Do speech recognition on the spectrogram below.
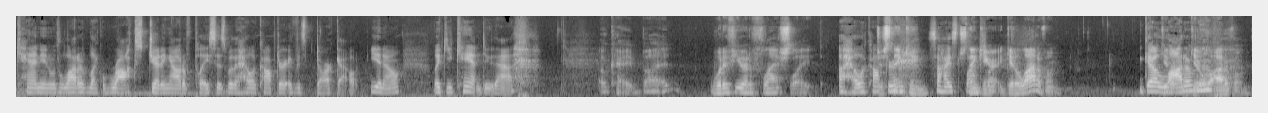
canyon with a lot of like rocks jetting out of places with a helicopter if it's dark out, you know? Like you can't do that. Okay, but what if you had a flashlight? A helicopter Just thinking. sized Just thinking, flashlight. right, get a lot of them. Get a Get lot of get a them. lot of them.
